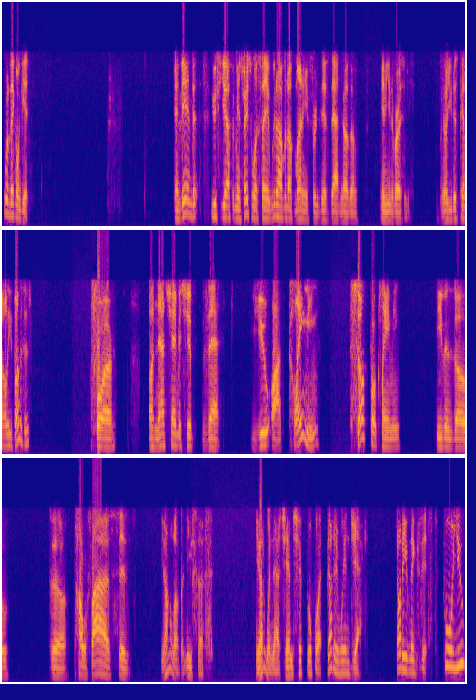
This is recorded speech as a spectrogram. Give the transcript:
what are they going to get? And then the UCF administration will say, we don't have enough money for this, that, and other in the university. Well, you just paid all these bonuses for a national championship that you are claiming, self-proclaiming, even though the Power Five says, y'all are beneath us. Y'all win that championship, but what? Y'all didn't win jack. Y'all don't even exist. Who are you?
